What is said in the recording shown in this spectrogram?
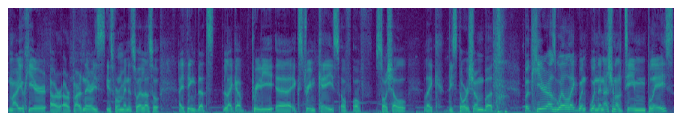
mario here our, our partner is, is from venezuela so i think that's like a pretty uh, extreme case of, of social like distortion but but here as well like when when the national team plays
